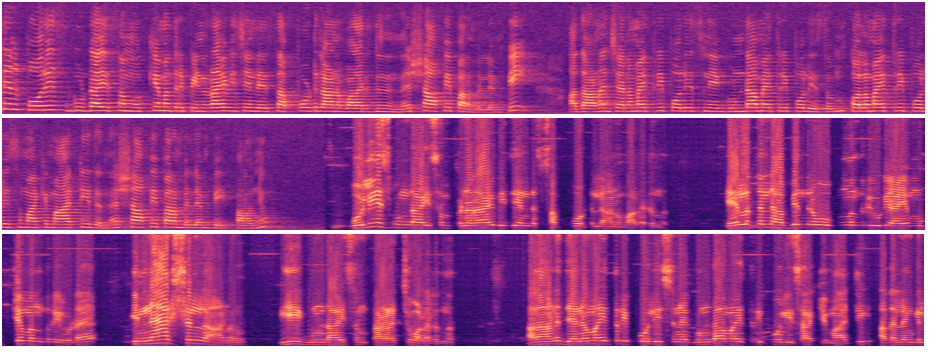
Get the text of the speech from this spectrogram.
കേരളത്തിൽ പോലീസ് ഗുണ്ടായിസം മുഖ്യമന്ത്രി പിണറായി വിജയന്റെ സപ്പോർട്ടിലാണ് വളരുന്നതെന്ന് ഷാഫി പറമ്പിൽ എം പി. അതാണ് ജനമൈത്രി പോലീസിനെ ഗുണ്ടാമൈത്രി പോലീസും കൊലമൈത്രി പോലീസുമാക്കി മാറ്റിയതെന്ന് ഷാഫി പറമ്പിൽ എം പി പറഞ്ഞു. പോലീസ് ഗുണ്ടായിസം പിണറായി വിജയന്റെ സപ്പോർട്ടിലാണ് വളരുന്നത്. കേരളത്തിന്റെ ആഭ്യന്തര വകുപ്പ് മന്ത്രി കൂടിയായ മുഖ്യമന്ത്രിയുടെ ഇന്നാക്ഷനിലാണ് ഈ ഗുണ്ടായിസം തഴച്ചു വളരുന്നത്. അതാണ് ജനമൈത്രി പോലീസിനെ ഗുണ്ടാമൈത്രി പോലീസാക്കി മാറ്റി അതല്ലെങ്കിൽ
